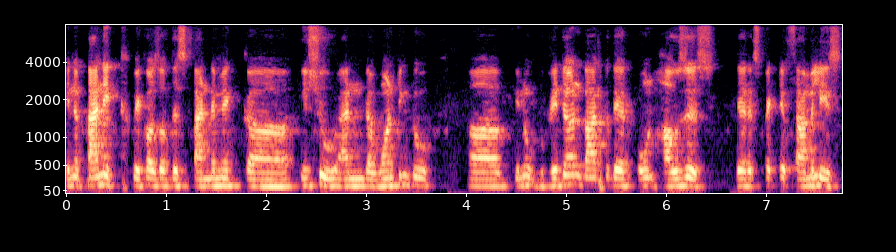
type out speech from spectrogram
in a panic because of this pandemic uh, issue and uh, wanting to, uh, you know, return back to their own houses, their respective families,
